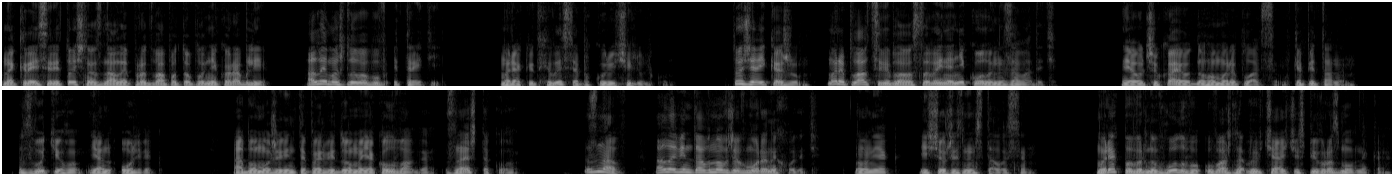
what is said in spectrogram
На крейсері точно знали про два потоплені кораблі, але, можливо, був і третій. Моряк відхилився, покурюючи люльку. Тож я й кажу мореплавцеві благословення ніколи не завадить. Я от шукаю одного мореплавця, капітана. Звуть його Ян Ольвік. Або, може, він тепер відомий як Олвага. Знаєш такого? Знав, але він давно вже в море не ходить. Он як, і що ж із ним сталося? Моряк повернув голову, уважно вивчаючи співрозмовника.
